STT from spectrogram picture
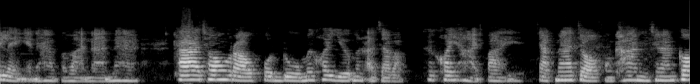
อะไรอย่างเงี้ยนะคะประมาณนั้นนะคะถ้าช่องเราคนดูไม่ค่อยเยอะมันอาจจะแบบค่อย ๆ หายไปจากหน้าจอของท่าน ฉะนั้นก็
